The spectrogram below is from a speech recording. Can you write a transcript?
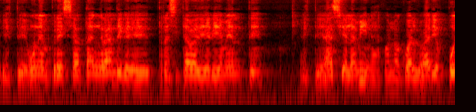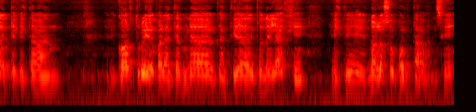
este, una empresa tan grande que transitaba diariamente este, hacia la mina, con lo cual varios puentes que estaban eh, construidos para determinada cantidad de tonelaje este, no lo soportaban. ¿sí?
